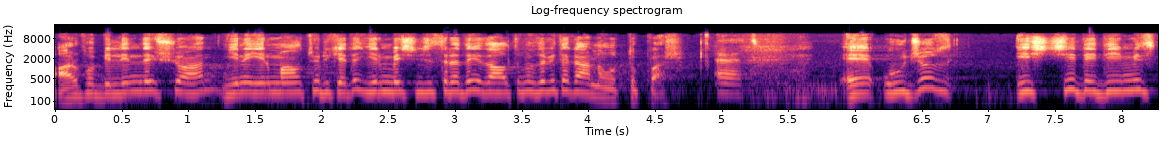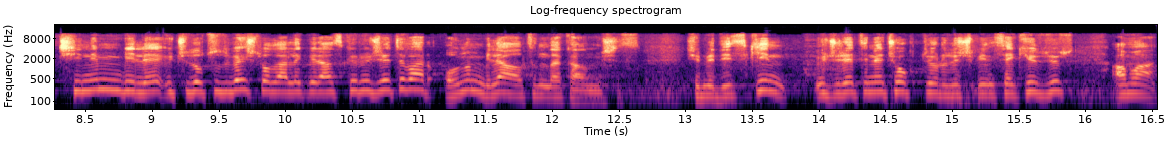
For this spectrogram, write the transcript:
Avrupa Birliği'nde şu an yine 26 ülkede 25. sıradayız. Altımızda bir tek Arnavutluk var. Evet. E, ucuz işçi dediğimiz Çin'in bile 335 dolarlık bir asgari ücreti var. Onun bile altında kalmışız. Şimdi diskin ücretine çok diyoruz 3800 ama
